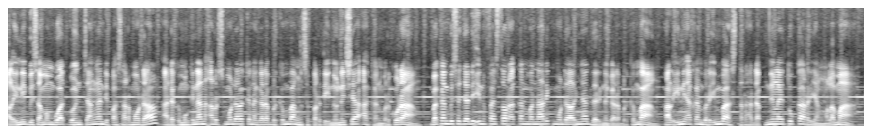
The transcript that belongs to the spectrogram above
Hal ini bisa membuat goncangan di pasar modal, ada kemungkinan kemungkinan arus modal ke negara berkembang seperti Indonesia akan berkurang. Bahkan bisa jadi investor akan menarik modalnya dari negara berkembang. Hal ini akan berimbas terhadap nilai tukar yang melemah.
